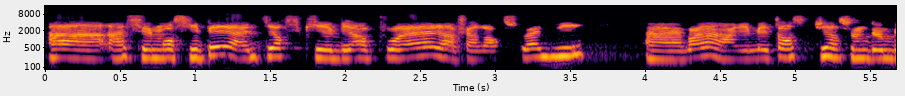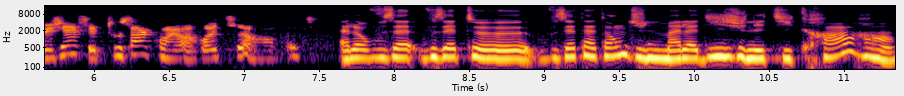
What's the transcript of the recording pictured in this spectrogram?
à, à s'émanciper, à dire ce qui est bien pour elles, à faire leur choix de vie. Euh, voilà, en les mettant en situation d'objet, c'est tout ça qu'on leur retire en fait. Alors vous, vous êtes euh, vous êtes atteinte d'une maladie génétique rare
